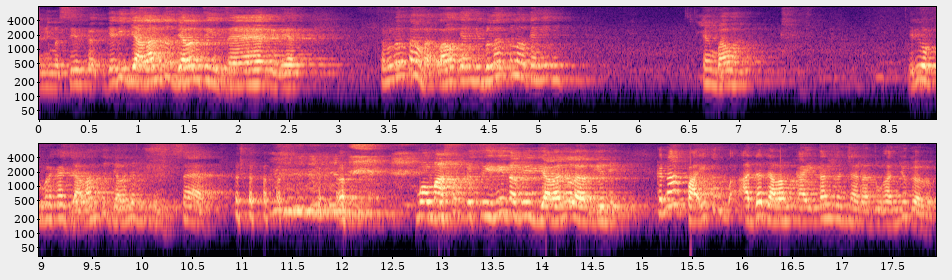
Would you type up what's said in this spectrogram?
ini Mesir. Jadi jalan tuh jalan tuh Z gitu ya. Teman-teman tahu nggak laut yang dibelah tuh laut yang ini. Yang bawah. Jadi waktu mereka jalan tuh jalannya begini, set. Mau masuk ke sini tapi jalannya lewat gini. Kenapa? Itu ada dalam kaitan rencana Tuhan juga loh.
